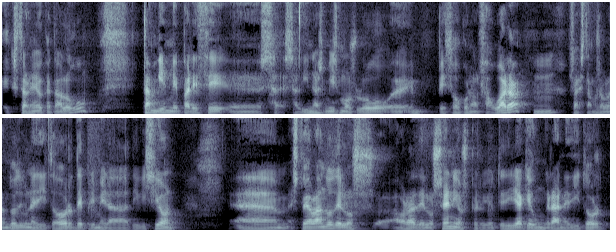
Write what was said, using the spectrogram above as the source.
extraordinario catálogo. También me parece, eh, Sa- Salinas mismos luego eh, empezó con Alfaguara. Mm. O sea, estamos hablando de un editor de primera división. Em, estoy hablando de los, ahora de los seniors, pero yo te diría que un gran editor,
